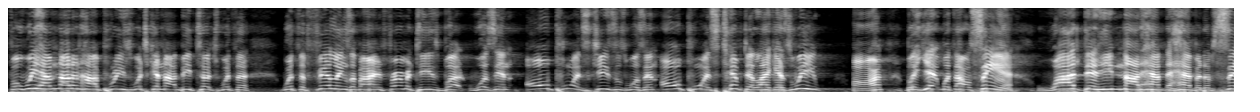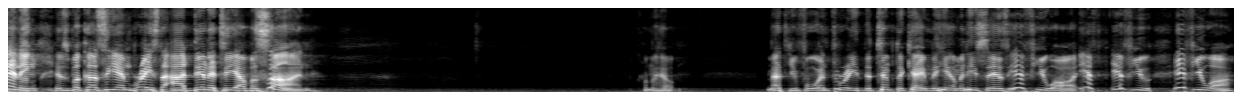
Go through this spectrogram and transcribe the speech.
For we have not an high priest which cannot be touched with the with the feelings of our infirmities, but was in all points, Jesus was in all points tempted like as we are, but yet without sin. Why did he not have the habit of sinning? Is because he embraced the identity of a son. I'm gonna help. Matthew 4 and 3, the tempter came to him and he says, If you are, if if you, if you are.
